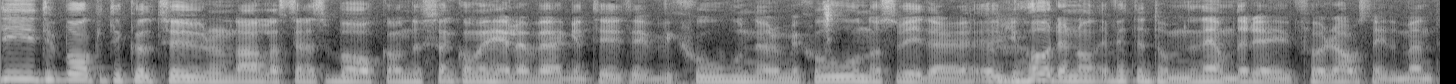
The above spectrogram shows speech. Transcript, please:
det är tillbaka till kulturen och alla ställer sig bakom det. Sen kommer hela vägen till, till visioner och mission och så vidare. Jag hörde någon, jag vet inte om du nämnde det i förra avsnittet men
